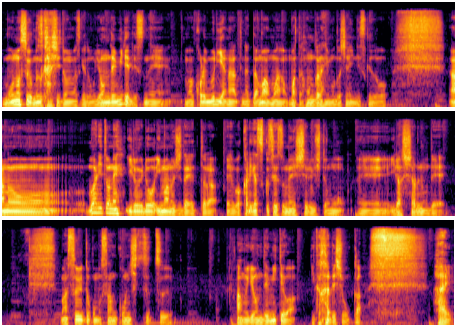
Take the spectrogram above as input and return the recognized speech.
ものすごい難しいと思いますけども読んでみてですね、まあ、これ無理やなってなったらまあまあまた本棚に戻しゃいいんですけど。あのー、割とねいろいろ今の時代やったら、えー、分かりやすく説明してる人も、えー、いらっしゃるので、まあ、そういうとこも参考にしつつあの読んでみてはいかがでしょうか。はい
